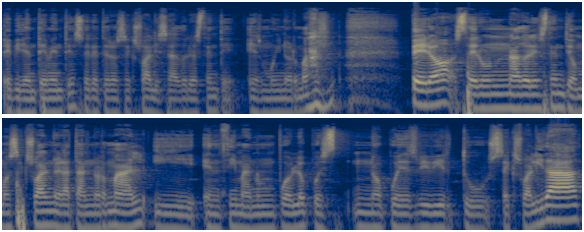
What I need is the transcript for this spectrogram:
evidentemente, ser heterosexual y ser adolescente es muy normal, pero ser un adolescente homosexual no era tan normal y encima en un pueblo pues no puedes vivir tu sexualidad,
